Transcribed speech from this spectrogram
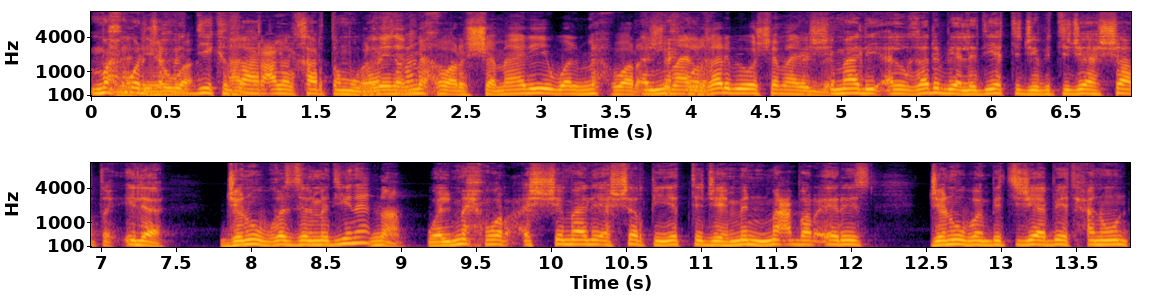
محور جحر الديك الظاهر على الخارطه مباشرة. المحور الشمالي والمحور الشمالي الغربي والشمالي الشمالي الغربي الذي يتجه باتجاه الشاطئ إلى جنوب غزة المدينة نعم. والمحور الشمالي الشرقي يتجه من معبر إيريز جنوبا باتجاه بيت حنون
